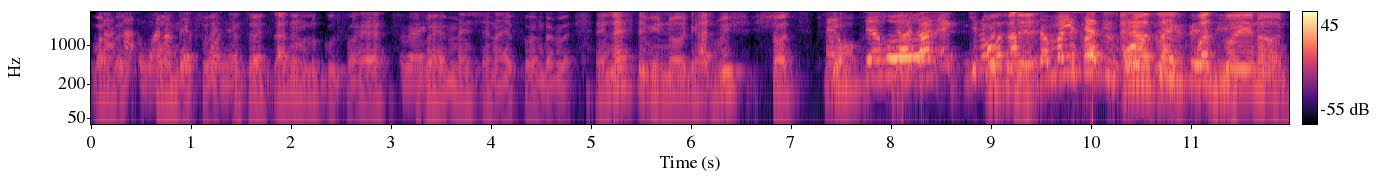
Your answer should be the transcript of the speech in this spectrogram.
one of the uh, phone of networks, and so it doesn't look good for her right. to go and mention iPhone, blah blah. blah. And next thing you know, they had reached shots. And the, the whole, that, like, you know what? The, the management is And I was like, what's going on?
